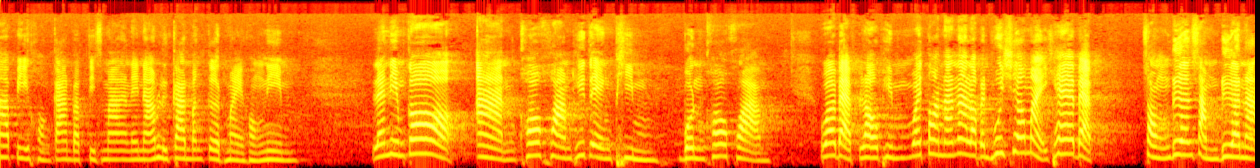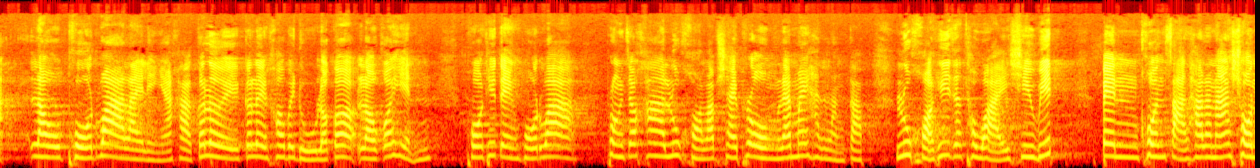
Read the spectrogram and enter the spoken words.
5 ปีของการบัพติศมาในน้ำหรือการบังเกิดใหม่ของนิม และนิมก็อ่านข้อความที่ตัวเองพิมพ์บนข้อความ ว่าแบบเราพิมพ์ไว้ตอนนั้นอะเราเป็นผู้เชื่อใหม่แค่แบบ 2 เดือนสาเดือนอะเราโพสต์ว่าอะไรอะไรอย่างเงี้ยค่ะ ก็เลยก็เลยเข้าไปดู แล้วก็เราก็เห็นโพสต์ที่ตัวเองโพสต์ว่าพระองค์เจ้าข้าลูกขอรับใช้พระองค์และไม่หันหลังกลับ ลูกขอที่จะถวายชีวิต เป็นคนสาธารณชน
